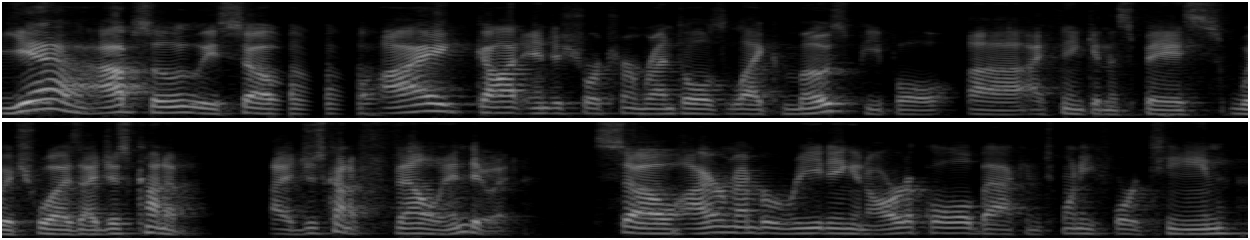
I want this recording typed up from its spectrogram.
Yeah, absolutely. So I got into short term rentals like most people, uh, I think, in the space, which was I just kind of, I just kind of fell into it. So I remember reading an article back in 2014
